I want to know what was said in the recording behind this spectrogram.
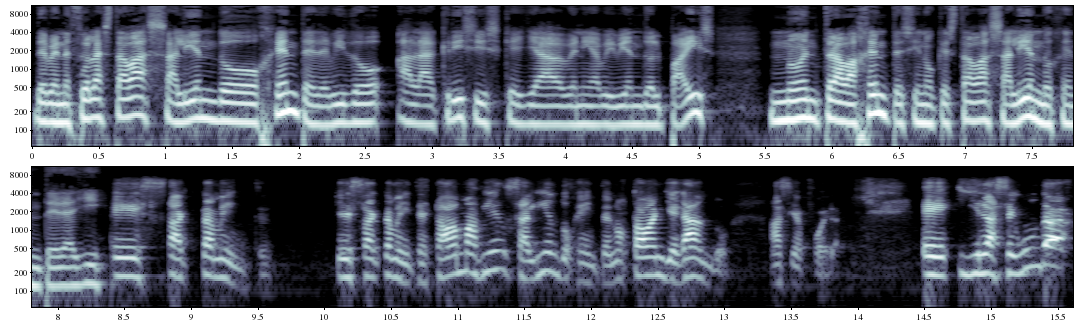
de Venezuela estaba saliendo gente debido a la crisis que ya venía viviendo el país. No entraba gente, sino que estaba saliendo gente de allí. Exactamente, exactamente. Estaba más bien saliendo gente, no estaban llegando hacia afuera. Eh, y la segunda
